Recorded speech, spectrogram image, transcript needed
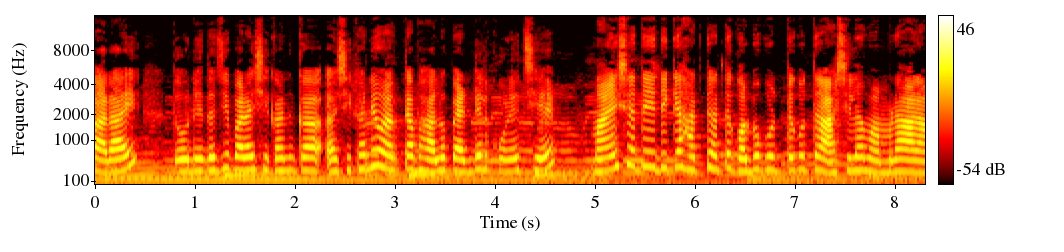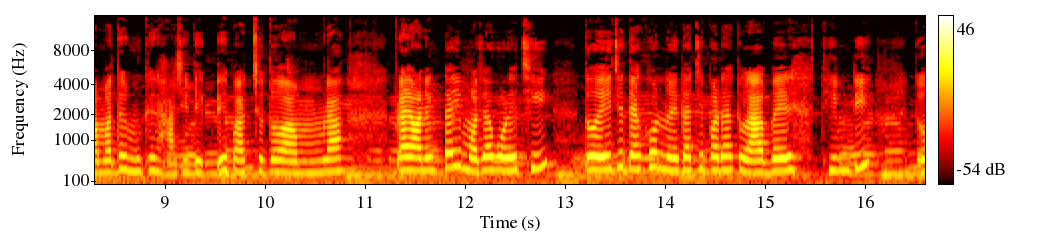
পাড়ায়, তো নেতাজি পাড়ায় সেখানকার সেখানেও একটা ভালো প্যান্ডেল করেছে। মায়ের সাথে এদিকে হাঁটতে হাঁটতে গল্প করতে করতে আসছিলাম আমরা আর আমাদের মুখের হাসি দেখতেই পাচ্ছ। তো আমরা প্রায় অনেকটাই মজা করেছি। তো এই যে দেখো নেতাজি পাড়া ক্লাবের থিমটি, তো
